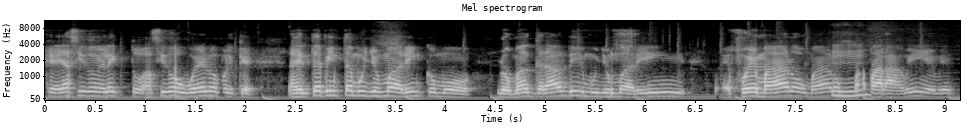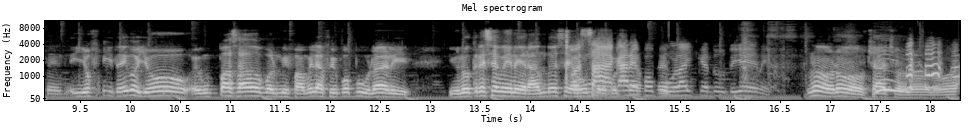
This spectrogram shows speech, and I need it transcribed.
que haya sido electo ha sido bueno porque la gente pinta a Muñoz Marín como lo más grande y Muñoz Marín fue malo, malo pa- para mí. Y yo y te digo, yo en un pasado por mi familia fui popular y, y uno crece venerando ese Con hombre. esa cara popular que tú tienes. No, no, chacho, no, no.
